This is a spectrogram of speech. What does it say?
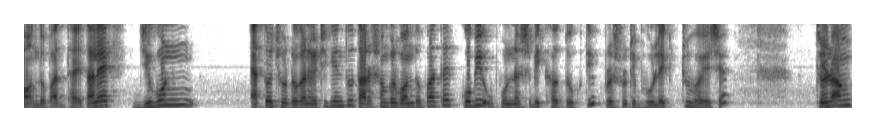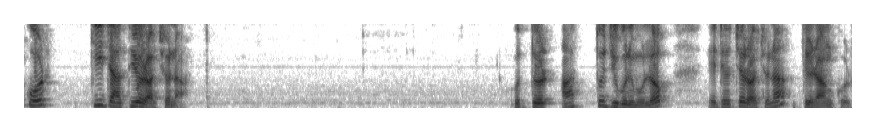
বন্দ্যোপাধ্যায়। তাহলে জীবন এত ছোট গান এটি কিন্তু তারাশঙ্কর বন্দ্যোপাধ্যায়ের কবি উপন্যাসের বিখ্যাত উক্তি। প্রশ্নটি ভুল একটু হয়েছে। তৃণাঙ্কুর কি জাতীয় রচনা? উত্তর আত্মজীবনীমূলক। এটি হচ্ছে রচনা তৃণাঙ্কুর।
